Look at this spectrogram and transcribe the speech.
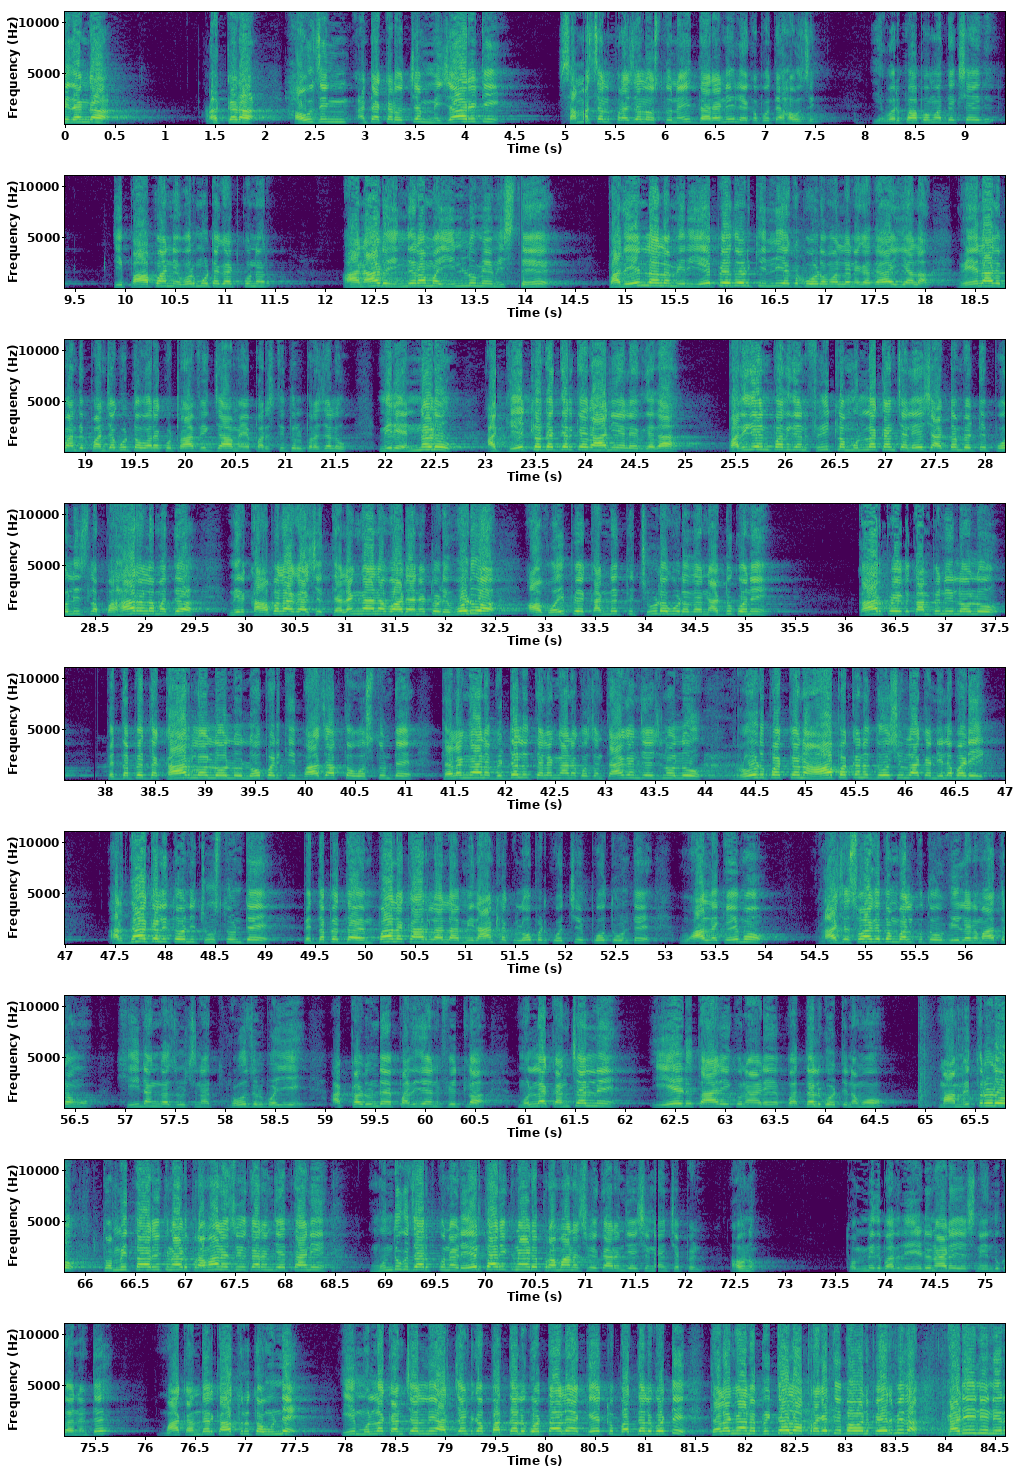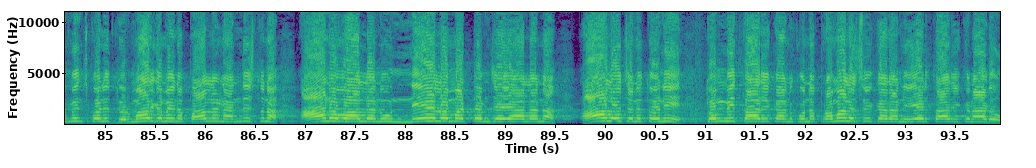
విధంగా అక్కడ హౌసింగ్ అంటే అక్కడ వచ్చే మెజారిటీ సమస్యలు ప్రజలు వస్తున్నాయి ధరని లేకపోతే హౌసింగ్. ఎవరు పాపం అధ్యక్ష ఇది? ఈ పాపాన్ని ఎవరు మూట కట్టుకున్నారు? ఆనాడు ఇందిరమ్మ ఇండ్లు మేము ఇస్తే పదేళ్ళలో మీరు ఏ పేదోడికి ఇల్లు ఇవ్వకపోవడం వల్లనే కదా ఇవాళ వేలాది మంది పంజగుట్ట వరకు ట్రాఫిక్ జామ్ అయ్యే పరిస్థితులు ప్రజలు. మీరు ఎన్నడూ ఆ గేట్ల దగ్గరికే రానియలేదు కదా. పదిహేను పదిహేను ఫీట్ల ముళ్ళ కంచెలు వేసి అడ్డం పెట్టి పోలీసుల పహారల మధ్య మీరు కాపలా కాసి తెలంగాణ వాడు అనేటోడు ఎవడు? ఆ- వైపే కన్నెత్తి చూడకూడదని అడ్డుకొని కార్పొరేట్ కంపెనీలోళ్ళు పెద్ద పెద్ద కార్లలోళ్ళు లోపలికి బాజాబ్తో వస్తుంటే తెలంగాణ బిడ్డలు తెలంగాణ కోసం త్యాగం చేసిన వాళ్ళు రోడ్డు పక్కన ఆ పక్కన దోషులాగా నిలబడి అర్ధాకలితోని చూస్తుంటే పెద్ద పెద్ద ఎంపాల కార్లల్లా మీ దాంట్లోకి లోపలికి వచ్చి పోతూ ఉంటే వాళ్ళకేమో రాజస్వాగతం పలుకుతూ వీళ్ళని మాత్రం హీనంగా చూసిన రోజులు పోయి అక్కడుండే పదిహేను ఫీట్ల ముళ్ళ కంచెల్ని ఏడు తారీఖు నాడే బద్దలు కొట్టినము. మా మిత్రుడు తొమ్మిది తారీఖు నాడు ప్రమాణ స్వీకారం చేస్తా అని ముందుకు జరుపుకున్నాడు. ఏడు తారీఖు నాడే ప్రమాణ స్వీకారం చేసిండు అని చెప్పిండు. అవును. తొమ్మిది బదులు ఏడు నాడే చేసిన. ఎందుకనంటే మాకందరికి ఆతృత ఉండే. ఈ ముళ్ళ కంచెల్ని అర్జెంటుగా బద్దలు కొట్టాలి ఆ గేట్లు బద్దలు కొట్టి తెలంగాణ బిడ్డలు ఆ ప్రగతి భవన్ పేరు మీద గడిని నిర్మించుకొని దుర్మార్గమైన పాలన అందిస్తున్న ఆనవాళ్ళను నేలమట్టం చేయాలన్న ఆలోచనతోని తొమ్మిది తారీఖు అనుకున్న ప్రమాణ స్వీకారాన్ని ఏడు తారీఖు నాడు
